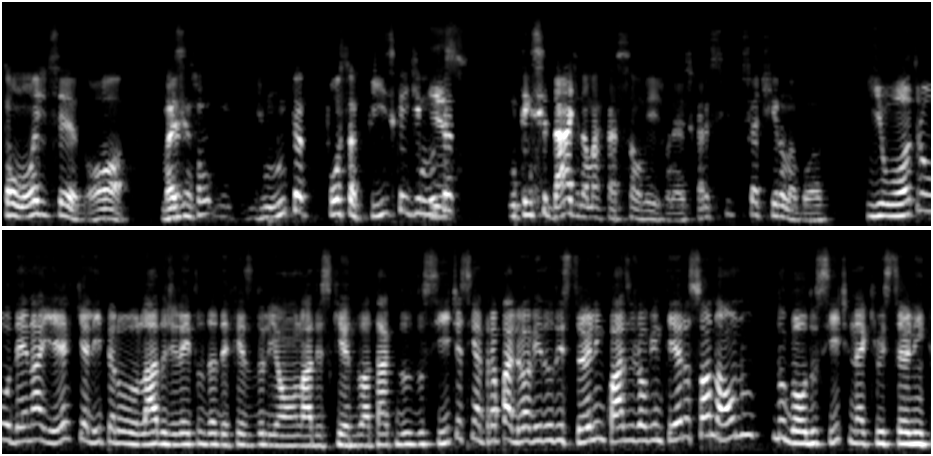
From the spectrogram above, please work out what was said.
tão longe de ser, ó, mas assim, são de muita força física e de muita Isso. intensidade na marcação mesmo, né? Os caras se, se atiram na bola. E o outro, o Denayer, que ali pelo lado direito da defesa do Lyon, lado esquerdo do ataque do, do City, assim, atrapalhou a vida do Sterling quase o jogo inteiro, só não no, no gol do City, né? Que o Sterling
